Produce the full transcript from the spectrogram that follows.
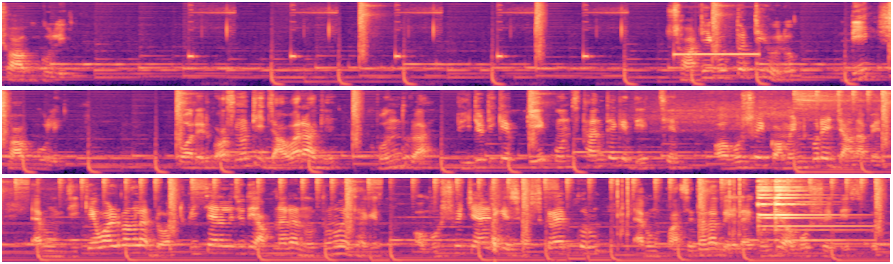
সবগুলি। সঠিক উত্তরটি হলো ডি সবগুলি। পরের প্রশ্নটি যাওয়ার আগে, বন্ধুরা, ভিডিওটিকে কে কোন স্থান থেকে দেখছেন, অবশ্যই কমেন্ট করে জানাবেন। এবং GK world Bangla dot P চ্যানেলে যদি আপনারা নতুন হয়ে থাকেন, অবশ্যই চ্যানেলটিকে সাবস্ক্রাইব করুন এবং পাশে থাকা বেল আইকনটি অবশ্যই প্রেস করুন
